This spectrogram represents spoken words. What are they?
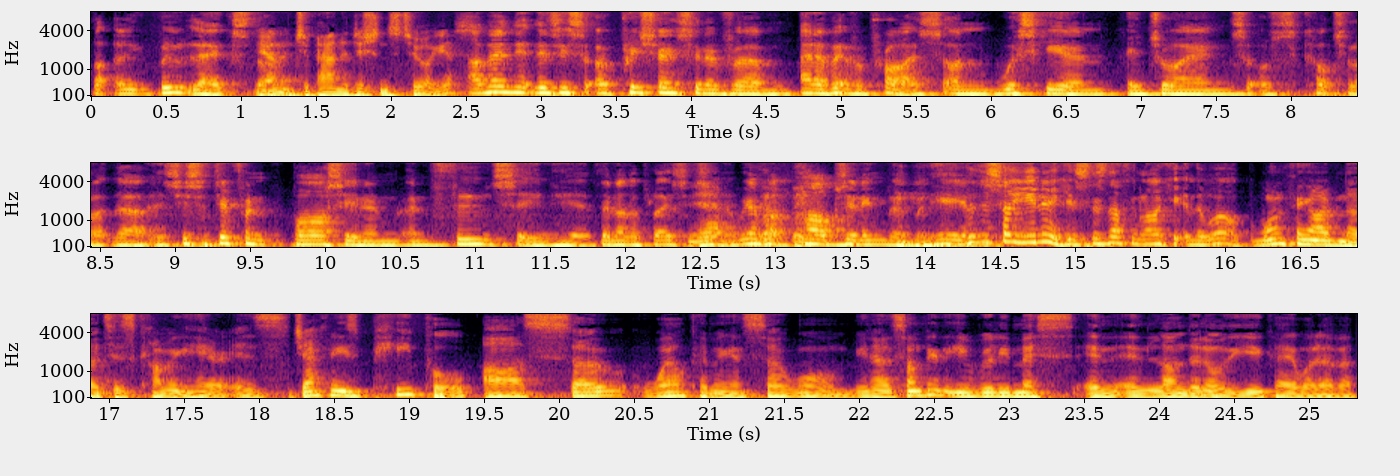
Like uh, bootleg stuff. Yeah, and the Japan editions too, I guess. And then there's this appreciation of um, and a bit of a price on whiskey and enjoying sort of culture like that. It's just a different bar scene and, and food scene here than other places. Yeah, you know? We have like exactly. pubs in England, but here it's so unique. It's, there's nothing like it in the world. One thing I've noticed coming here is Japanese people are so welcoming and so warm. You know, something that you really miss in, in London or the UK or whatever.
